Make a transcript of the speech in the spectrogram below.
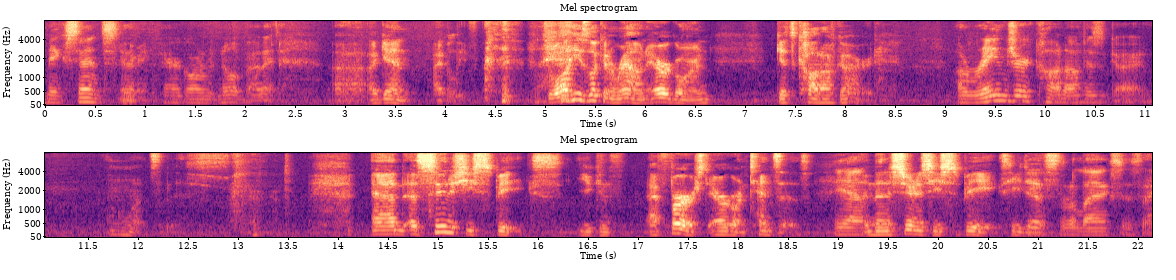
Makes sense that Anyway. Aragorn would know about it. Uh, again, I believe. so while he's looking around, Aragorn gets caught off guard. A ranger caught off his guard. What's this? and as soon as she speaks, you can. At first, Aragorn tenses, Yeah. and then as soon as he speaks, he He just. just relaxes. Like,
